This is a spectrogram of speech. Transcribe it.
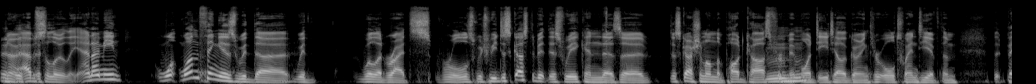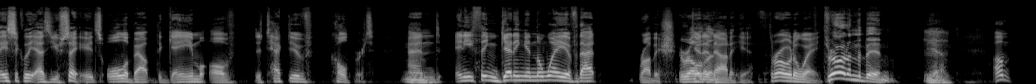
no, absolutely. And I mean, one one thing is with the with Willard Wright's rules, which we discussed a bit this week, and there's a discussion on the podcast for a bit mm-hmm. more detail going through all twenty of them. But basically, as you say, it's all about the game of detective culprit, mm. and anything getting in the way of that rubbish. Get it out of here. Throw it away. Throw it in the bin. Mm. Yeah. Um,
